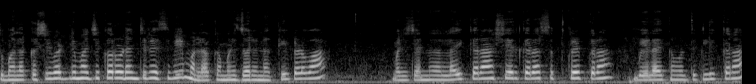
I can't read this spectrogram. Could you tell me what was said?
तुम्हाला कशी वाटली माझी करोड्यांची रेसिपी मला कमेंट्सद्वारे नक्की कळवा. माझ्या चॅनलला लाईक करा शेअर करा सबस्क्राईब करा बेल आयकॉनवरती क्लिक करा.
